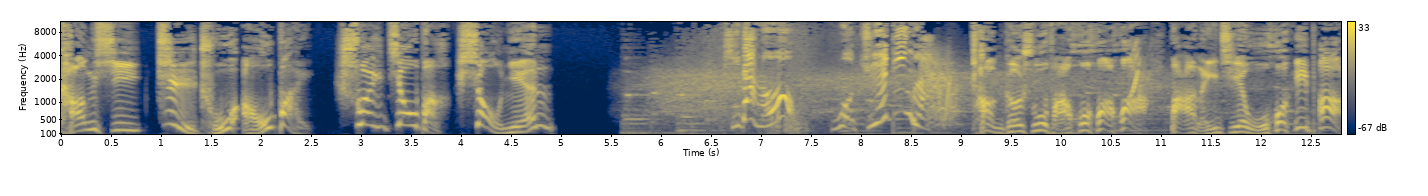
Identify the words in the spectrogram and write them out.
康熙制除鳌拜，摔跤吧，少年！皮大龙，我决定了。唱歌、书法或画画，芭蕾、街舞或 hip hop，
